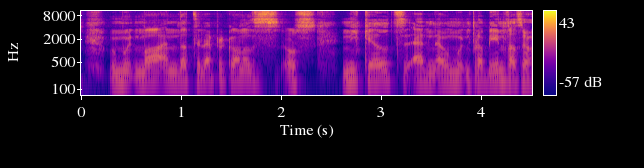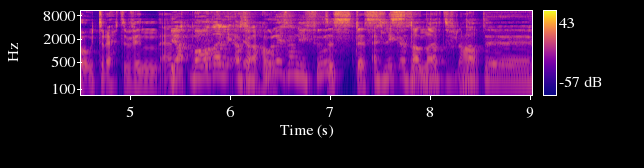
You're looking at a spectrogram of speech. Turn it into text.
we moeten maken dat de Leprechaun ons, ons niet killt en we moeten proberen van zijn hout terug te vinden. En, Ja, maar wat als ja, het cool is aan die film, Het is, het standaard dat, verhaal. dat eh,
